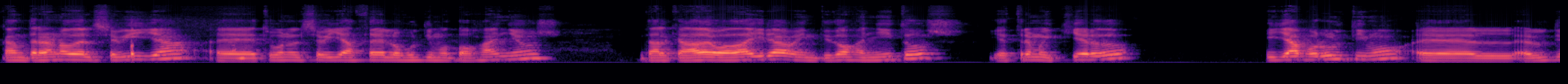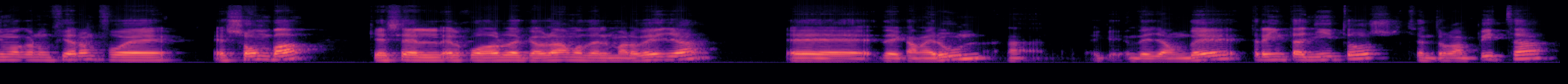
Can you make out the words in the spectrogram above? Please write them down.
canterano del Sevilla, eh, estuvo en el Sevilla C los últimos dos años, de Alcalá de Guadaira, 22 añitos y extremo izquierdo. Y ya por último, el, último que anunciaron fue Somba, que es el, jugador del que hablábamos del Marbella, eh, de Camerún, de Yaoundé, 30 añitos, centrocampista,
